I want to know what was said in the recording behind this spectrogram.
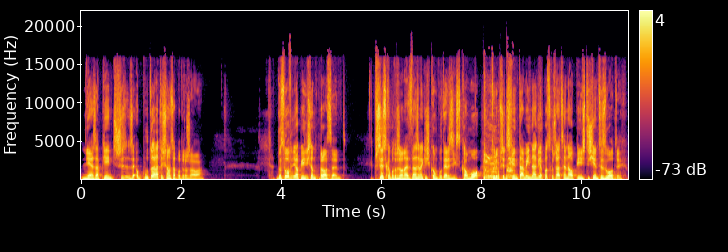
nie, za 5, 3, za, o półtora tysiąca podrożała. Dosłownie o 50%. Wszystko podrożało. Nawet znalazłem jakiś komputer z XCOMu, który przed świętami nagle podskoczyła cena o 5000 złotych.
